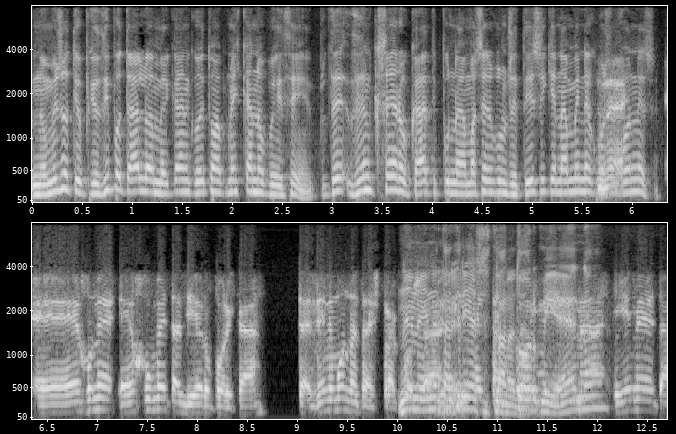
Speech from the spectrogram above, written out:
νομίζω ότι οποιοδήποτε άλλο αμερικάνικο αίτημα πρέπει να έχει ικανοποιηθεί. Δε- δεν ξέρω κάτι που να μας έχουν ζητήσει και να μην έχουμε συμφωνήσει. Ε, έχουνε- έχουμε τα αντιεροπορικά. Τα- δεν είναι μόνο τα S300. Ναι, ναι, είναι τα τρία συστήματα. Τα Τόρμη Τόρμη ένα. Είναι τα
